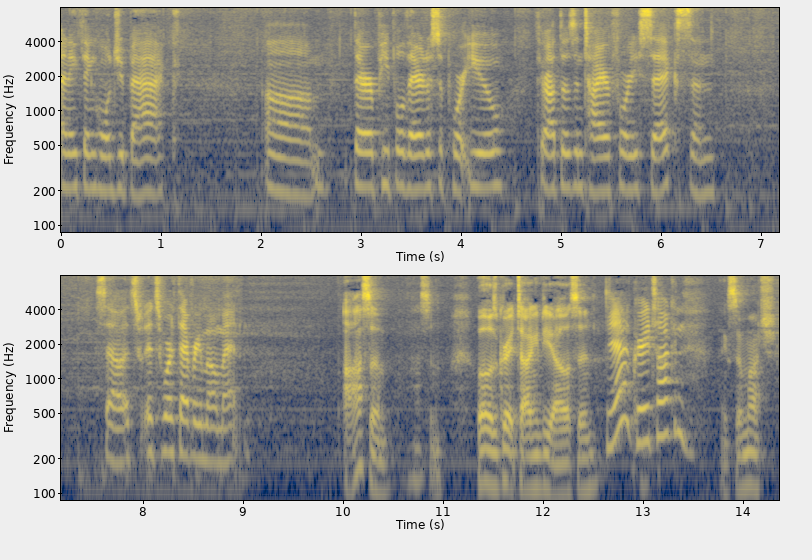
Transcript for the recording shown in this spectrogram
anything hold you back. Um, there are people there to support you throughout those entire 46 and so it's it's worth every moment. Awesome. Awesome. Well, it was great talking to you, Allison. Yeah, great talking. Thanks so much.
